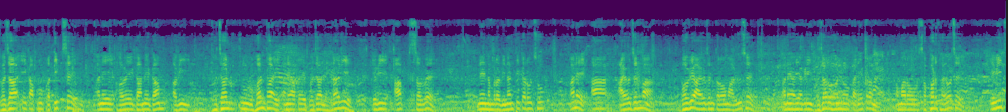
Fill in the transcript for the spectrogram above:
ધ્વજા એક આપણું પ્રતીક છે અને હવે ગામે ગામ આવી ધ્વજાનું રોહણ થાય અને આપણે ધ્વજા લહેરાવીએ એવી આપ સર્વે ને નમ્ર વિનંતી કરું છું. અને આ આયોજનમાં ભવ્ય આયોજન કરવામાં આવ્યું છે અને અહીં આગળ ધ્વજારોહણનો કાર્યક્રમ અમારો સફળ થયો છે. એવી જ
